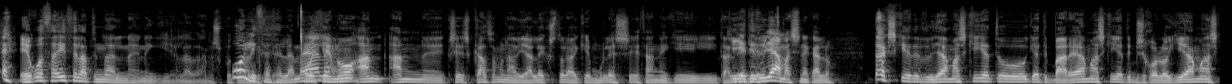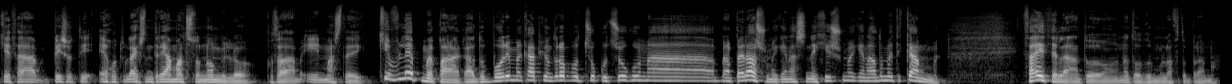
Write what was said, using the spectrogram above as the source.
Ε. Εγώ θα ήθελα από την άλλη να είναι εκεί η Ελλάδα. Να σου πω Όλοι θα θέλαμε. Όχι αλλά... ενώ αν, αν ε, ξέρεις, κάθομαι να διαλέξω τώρα και μου λες θα είναι εκεί η Ιταλία. Και για τη δουλειά μας είναι καλό. Εντάξει και για τη δουλειά μας και για, το, για την παρέα μας και για την ψυχολογία μας και θα πεις ότι έχω τουλάχιστον τρία μάτια στον όμιλο που θα είμαστε και βλέπουμε παρακάτω. Μπορεί με κάποιον τρόπο τσούκου τσούκου να, να περάσουμε και να συνεχίσουμε και να δούμε τι κάνουμε. Θα ήθελα να το, να το δούμε όλο αυτό το πράγμα.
